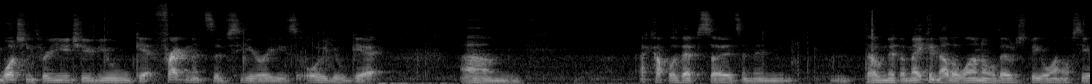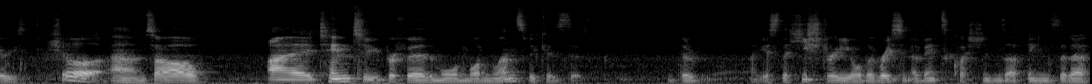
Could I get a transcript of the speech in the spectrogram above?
watching through YouTube, you'll get fragments of series or you'll get um, a couple of episodes and then they'll never make another one or they'll just be a one-off series. Sure. Um, so I'll, I tend to prefer the more modern ones because it's the I guess the history or the recent events questions are things that are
